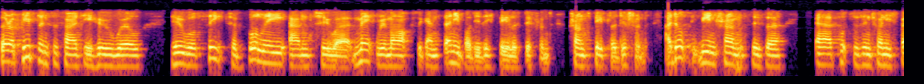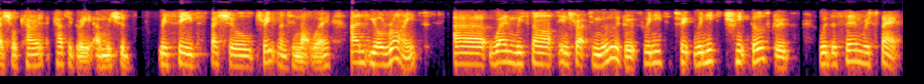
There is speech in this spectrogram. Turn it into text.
There are people in society who will who will seek to bully and to uh, make remarks against anybody they feel is different. Trans people are different. I don't think being trans is a, uh, puts us into any special category, and we should receive special treatment in that way. And you're right. Uh, when we start interacting with other groups, we need to treat we need to treat those groups with the same respect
